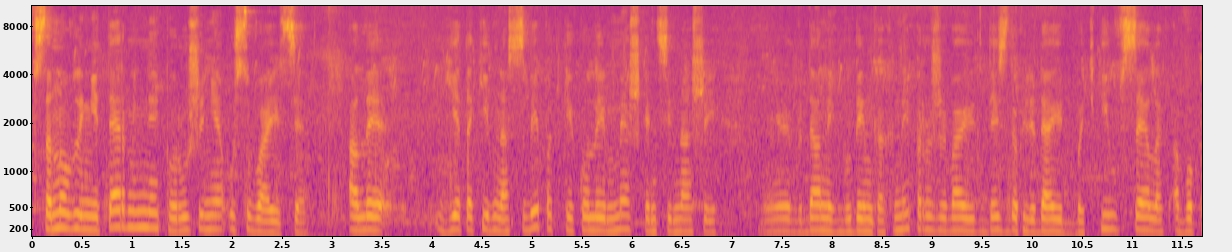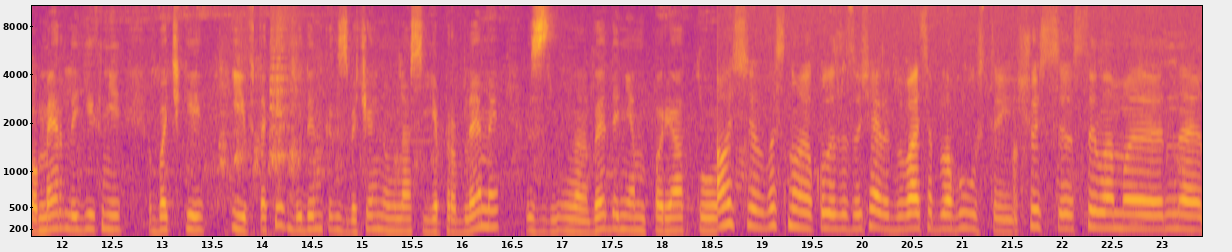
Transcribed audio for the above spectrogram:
встановлені терміни порушення усуваються. Але є такі в нас випадки, коли мешканці наші е, в даних будинках не проживають, десь доглядають батьків в селах або померли їхні батьки. І в таких будинках, звичайно, у нас є проблеми з наведенням порядку. А ось весною, коли зазвичай відбувається благоустрій, щось силами не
